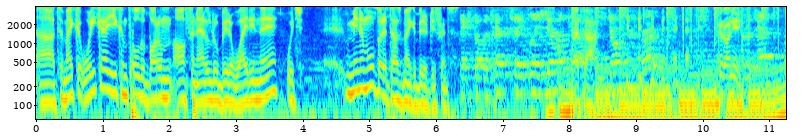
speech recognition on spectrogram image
Uh, to make it weaker, you can pull the bottom off and add a little bit of weight in there, which uh, minimal, but it does make a bit of difference. Next up, please, That's us. Good on you.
